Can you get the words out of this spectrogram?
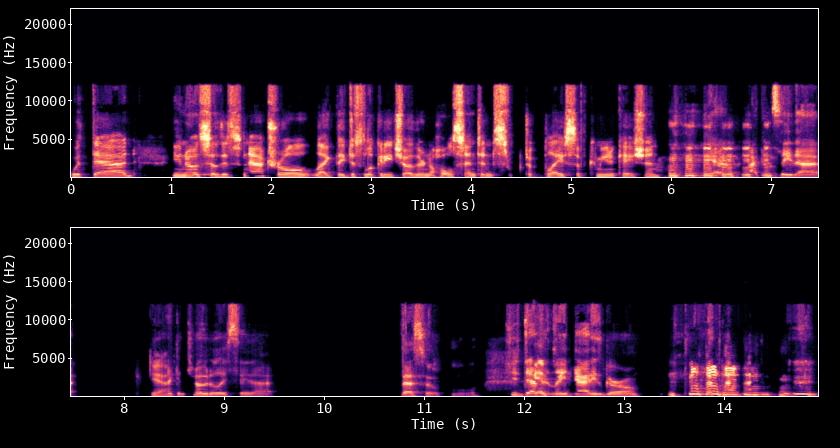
with dad. You know, so this natural, like they just look at each other and a whole sentence took place of communication. Yeah, I can see that. Yeah. I can totally see that. That's so cool. She's definitely daddy's girl. oh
